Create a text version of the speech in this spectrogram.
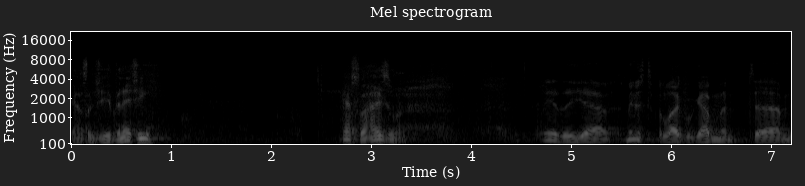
Councillor Giovannetti. Councillor Hazelman. Yeah, the uh, Minister for Local Government um,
